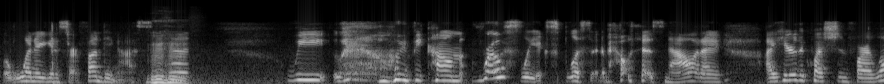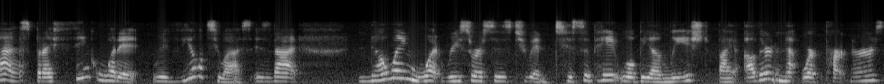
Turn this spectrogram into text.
but when are you going to start funding us mm-hmm. and we we become grossly explicit about this now and i I hear the question far less, but I think what it revealed to us is that knowing what resources to anticipate will be unleashed by other network partners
